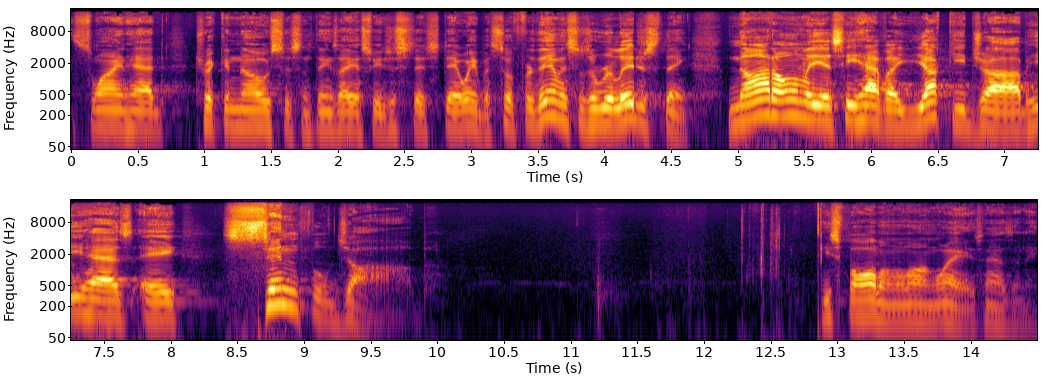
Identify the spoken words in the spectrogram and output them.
swine had trichinosis and things like that, so you just stay away. But so for them, this was a religious thing. Not only does he have a yucky job, he has a sinful job. He's fallen a long ways, hasn't he?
